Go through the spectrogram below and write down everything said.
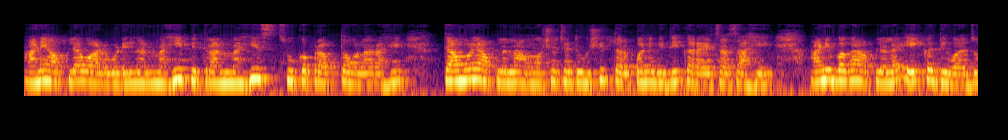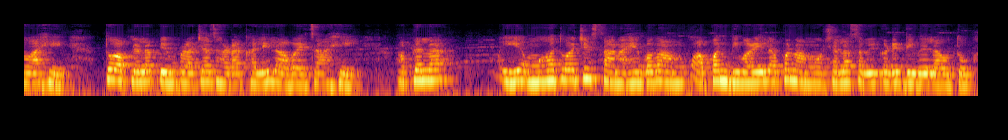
आणि आपल्या वाडवडिलांनाही पित्रांनाही सुख प्राप्त होणार आहे. त्यामुळे आपल्याला अमावश्याच्या दिवशी तर्पण विधी करायचाच आहे. आणि बघा आपल्याला एक दिवा जो आहे तो आपल्याला पिंपळाच्या झाडाखाली लावायचा आहे. आपल्याला हे महत्त्वाचे स्थान आहे. बघा आम- आपण दिवाळीला पण अमावश्याला सगळीकडे दिवे लावतो.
